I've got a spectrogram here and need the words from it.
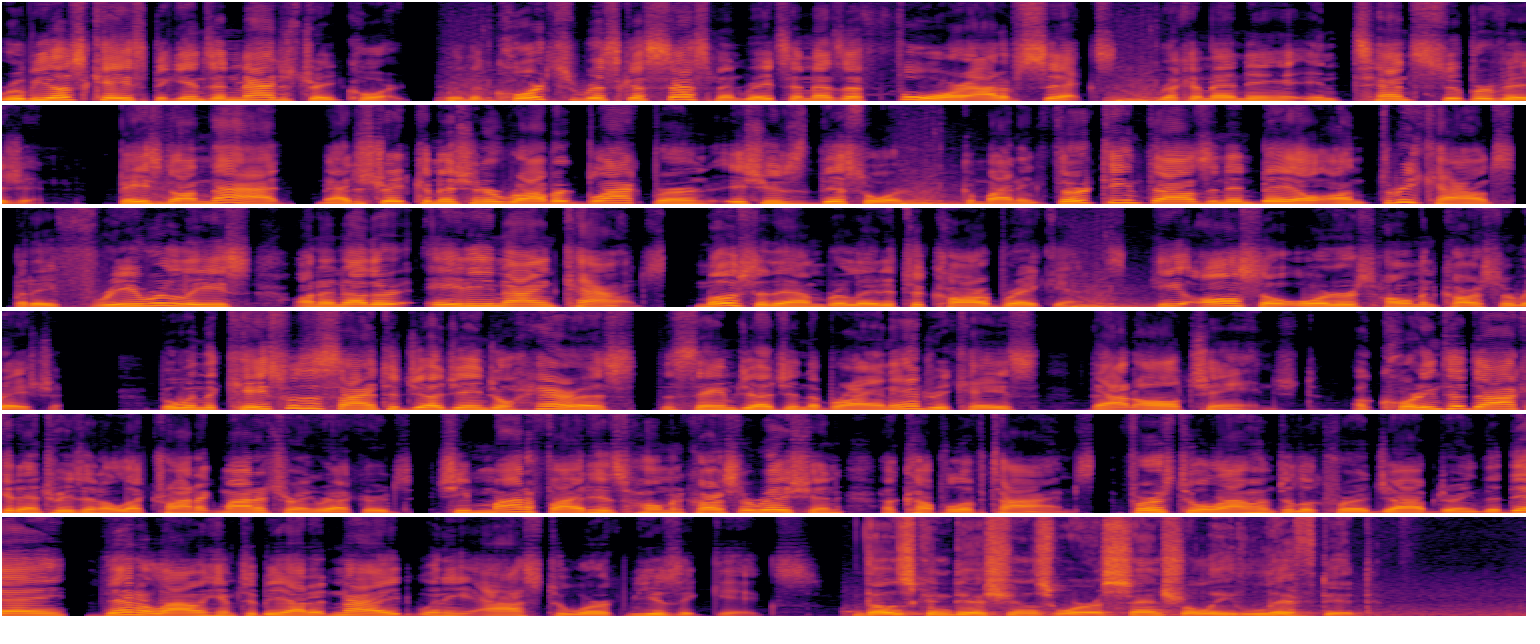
Robiho's case begins in magistrate court, where the court's risk assessment rates him as a 4 out of 6, recommending intense supervision. Based on that, Magistrate Commissioner Robert Blackburn issues this order, combining 13,000 in bail on 3 counts but a free release on another 89 counts, most of them related to car break-ins. He also orders home incarceration. But when the case was assigned to Judge Angel Harris, the same judge in the Brian Andre case, that all changed. According to docket entries and electronic monitoring records, she modified his home incarceration a couple of times. First to allow him to look for a job during the day, then allowing him to be out at night when he asked to work music gigs. Those conditions were essentially lifted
